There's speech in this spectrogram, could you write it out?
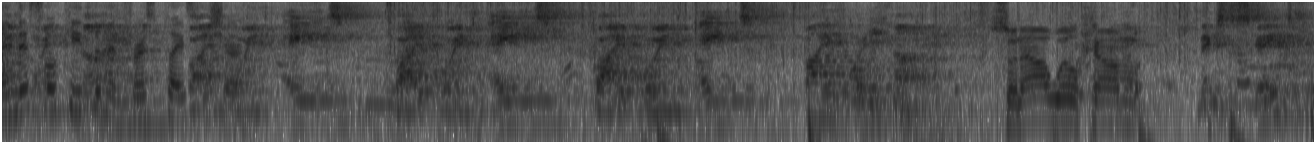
And this will keep them in first place for sure. 5.8, 5.8, 5.9. So now we'll come Next skate.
